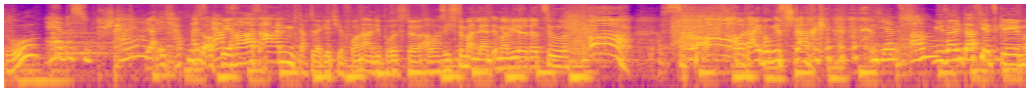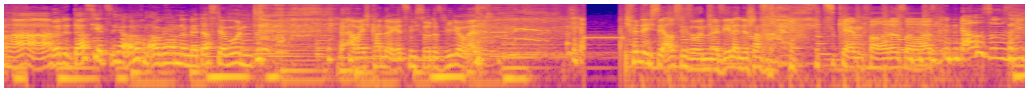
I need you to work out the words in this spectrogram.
Du? Hä, bist du bescheuert? Ja, ich hab nicht Als so oft BHs an. Ich dachte, der geht hier vorne an die Brüste. Aber siehst du, man lernt immer wieder dazu. Oh! Oh! Reibung ist stark. Und jetzt am. Wie soll denn das jetzt gehen? Aha. Würde das jetzt hier auch noch ein Auge haben, dann wäre das der Mund. Aber ich kann doch jetzt nicht so das Video weiter. Ich finde, ich sehe aus wie so ein neuseeländischer Freiheitskämpfer oder sowas. Genau so sieht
